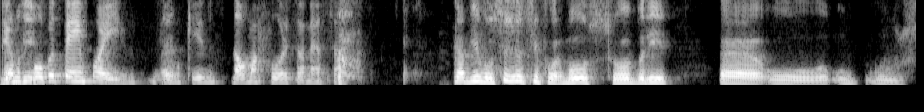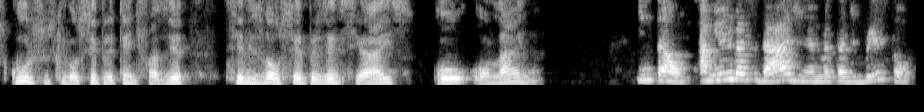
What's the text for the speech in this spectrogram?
temos Gabi, pouco tempo aí, temos é, que dar uma força nessa. Gabi, você já se informou sobre é, o, o, os cursos que você pretende fazer, se eles vão ser presenciais ou online? Então, a minha universidade, a Universidade de Bristol,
